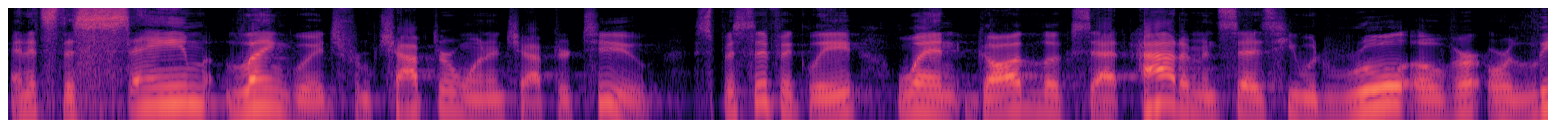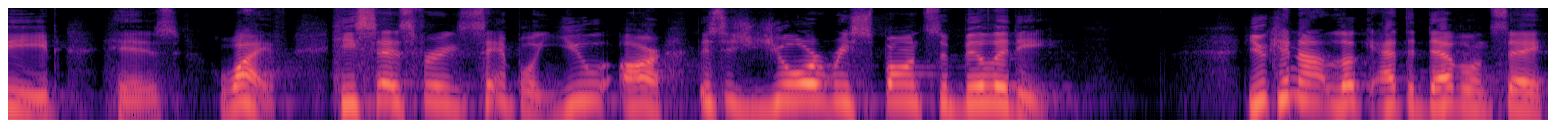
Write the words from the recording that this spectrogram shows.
and it's the same language from chapter 1 and chapter 2. Specifically, when God looks at Adam and says he would rule over or lead his wife. He says, for example, you are, this is your responsibility. You cannot look at the devil and say,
